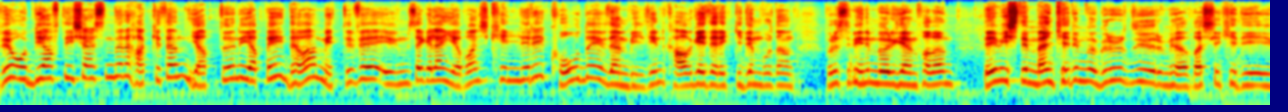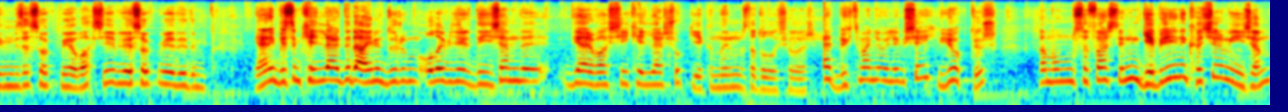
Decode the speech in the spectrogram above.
Ve o bir hafta içerisinde de hakikaten yaptığını yapmaya devam etti. Ve evimize gelen yabancı kedileri kovdu evden bildiğin kavga ederek gidin buradan. Burası benim bölgem falan. Demiştim ben kedimle gurur duyuyorum ya. Başka kediyi evimize sokmuyor. Bahçeye bile sokmuyor dedim. Yani bizim kedilerde de aynı durum olabilir diyeceğim de diğer vahşi kediler çok yakınlarımızda dolaşıyorlar. Evet büyük ihtimalle öyle bir şey yoktur. Tamam bu sefer senin gebeliğini kaçırmayacağım.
